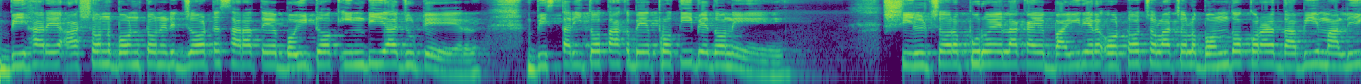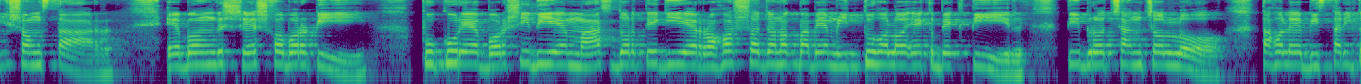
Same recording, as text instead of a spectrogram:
বিহারে আসন বন্টনের জট সারাতে বৈঠক ইন্ডিয়া জুটের। বিস্তারিত থাকবে প্রতিবেদনে। শিলচর পুর এলাকায় বাইরের অটো চলাচল বন্ধ করার দাবি মালিক সংস্থার। এবং শেষ খবরটি পুকুরে বড়শি দিয়ে মাছ ধরতে গিয়ে রহস্যজনকভাবে মৃত্যু হলো এক ব্যক্তির তীব্র চাঞ্চল্য। তাহলে বিস্তারিত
